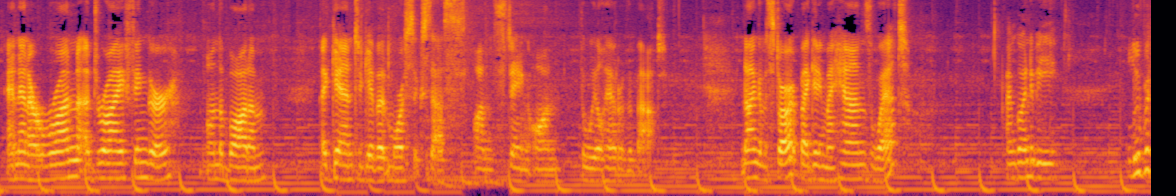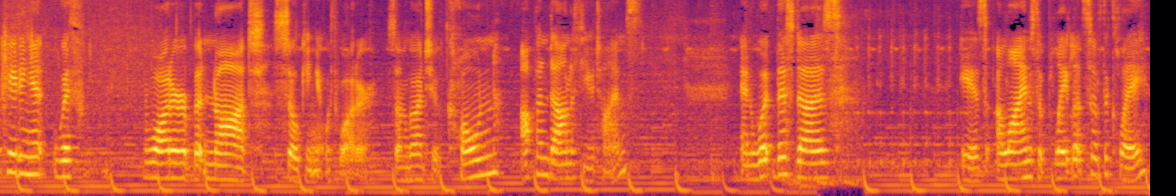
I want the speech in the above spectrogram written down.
And then I run a dry finger on the bottom, again to give it more success on staying on the wheel head or the bat. Now I'm going to start by getting my hands wet. I'm going to be lubricating it with water but not soaking it with water. So I'm going to cone up and down a few times. And what this does is aligns the platelets of the clay,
